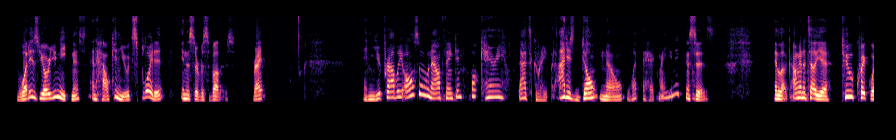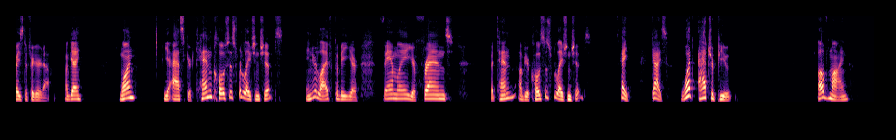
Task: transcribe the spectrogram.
what is your uniqueness and how can you exploit it in the service of others? Right. And you're probably also now thinking, well, Cary, that's great, but I just don't know what the heck my uniqueness oh. is. And look, I'm going to tell you two quick ways to figure it out. Okay. One, you ask your 10 closest relationships in your life, could be your family, your friends, but 10 of your closest relationships. Hey, guys, what attribute of mine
